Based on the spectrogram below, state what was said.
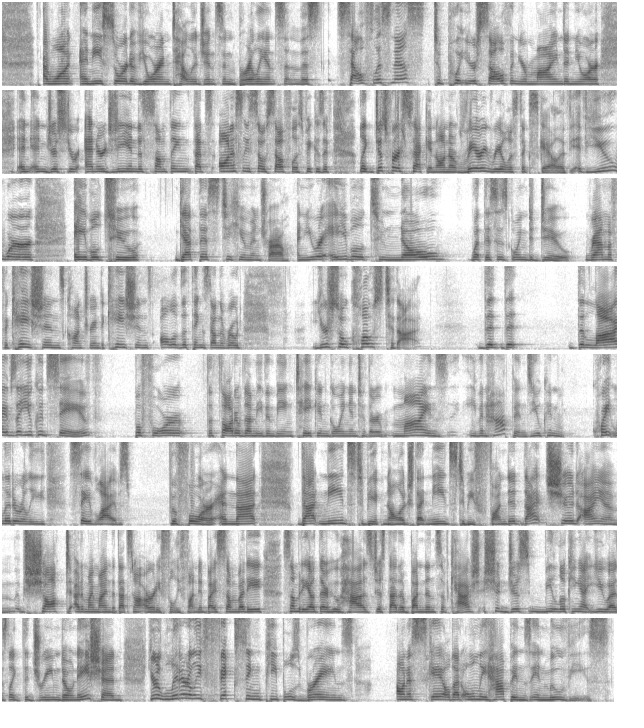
I want any sort of your intelligence and brilliance and this selflessness to put yourself and your mind and your and and just your energy into something that's honestly so selfless because if like just for a second on a very realistic scale if if you were able to get this to human trial and you were able to know what this is going to do, ramifications, contraindications, all of the things down the road, you're so close to that. The, the, the lives that you could save before the thought of them even being taken, going into their minds, even happens. You can quite literally save lives before. And that that needs to be acknowledged that needs to be funded. That should i am shocked out of my mind that that's not already fully funded by somebody. Somebody out there who has just that abundance of cash should just be looking at you as like the dream donation. You're literally fixing people's brains on a scale that only happens in movies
